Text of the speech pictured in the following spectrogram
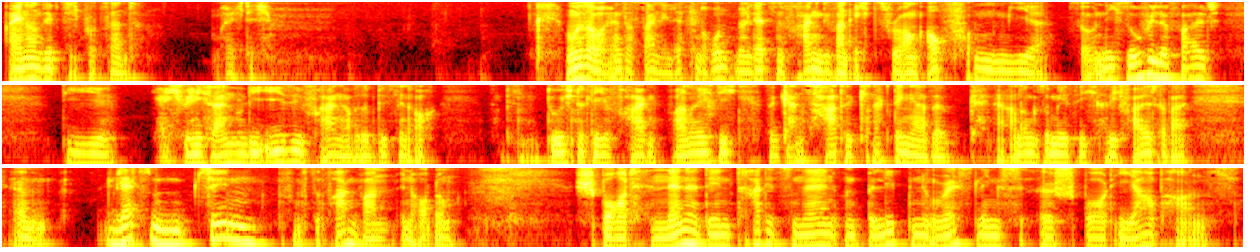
71 Prozent. Richtig. Man muss aber ernsthaft sagen, die letzten Runden und die letzten Fragen, die waren echt strong, auch von mir. So, nicht so viele falsch. Die, ja, ich will nicht sagen nur die easy Fragen, aber so ein bisschen auch, so ein bisschen durchschnittliche Fragen waren richtig, so ganz harte Knackdinger, also keine Ahnung, so mäßig hatte ich falsch, aber ähm, die letzten 10, 15 Fragen waren in Ordnung. Sport. Nenne den traditionellen und beliebten Wrestlingsport Japans.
